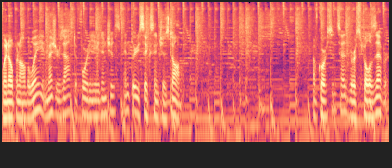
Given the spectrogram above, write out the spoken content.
When open all the way, it measures out to 48 inches and 36 inches tall. Of course, it's as versatile as ever.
